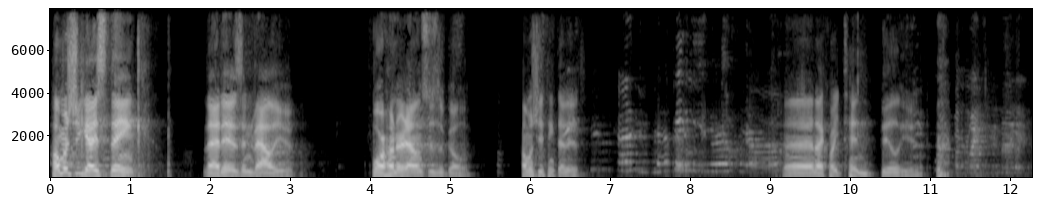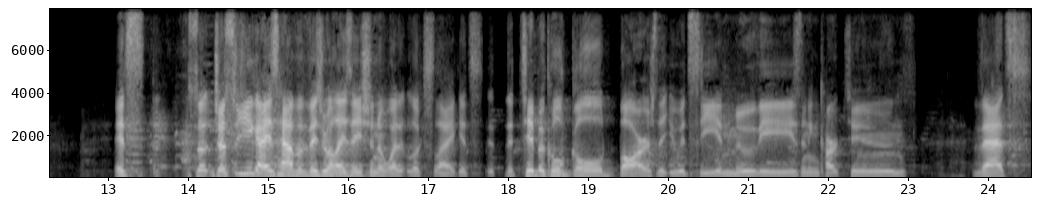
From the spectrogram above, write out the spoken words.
how much do you guys think that is in value? 400 ounces of gold. How much do you think that is? Uh, not quite 10 billion. it's so just so you guys have a visualization of what it looks like. It's the typical gold bars that you would see in movies and in cartoons. That's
